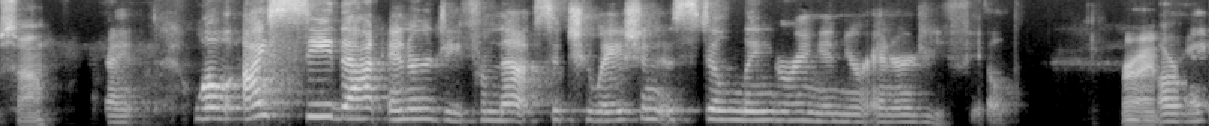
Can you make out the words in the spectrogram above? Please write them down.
So Right. Well, I see that energy from that situation is still lingering in your energy field. Right. All right.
